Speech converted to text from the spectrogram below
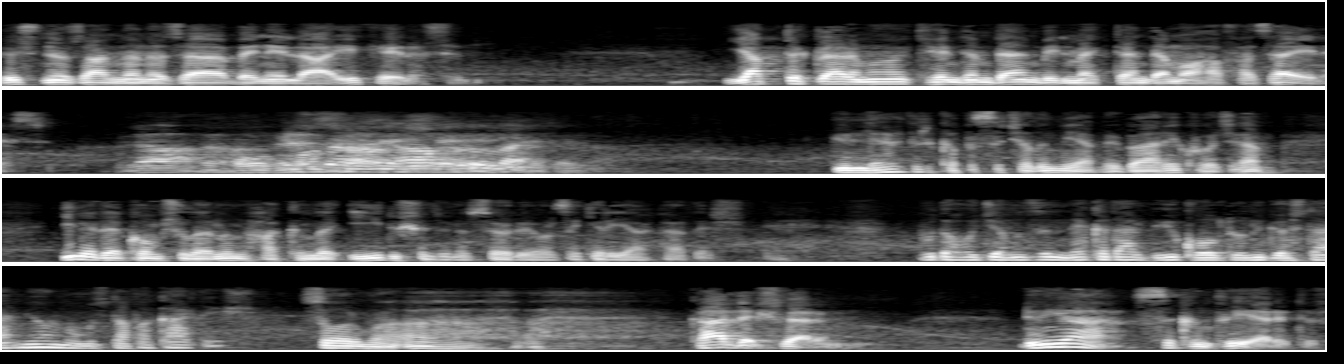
hüsnü zannınıza beni layık eylesin. Yaptıklarımı kendimden bilmekten de muhafaza eylesin. Günlerdir kapısı çalınmayan mübarek hocam... ...yine de komşularının hakkında iyi düşündüğünü söylüyor Zekeriya kardeş. Bu da hocamızın ne kadar büyük olduğunu göstermiyor mu Mustafa kardeş? Sorma ah, ah. Kardeşlerim, dünya sıkıntı yeridir.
